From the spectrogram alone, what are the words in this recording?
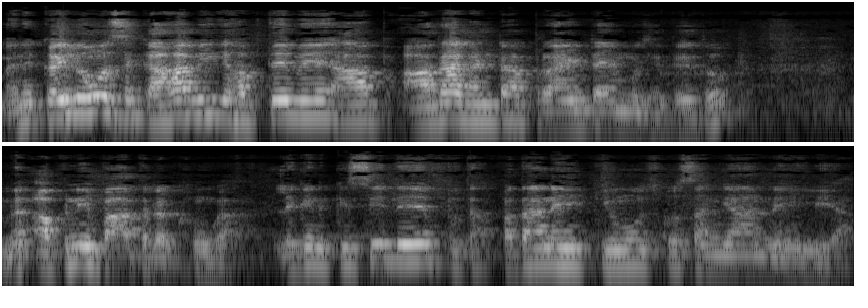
मैंने कई लोगों से कहा भी कि हफ़्ते में आप आधा घंटा प्राइम टाइम मुझे दे दो। मैं अपनी बात रखूँगा। लेकिन किसी ने पता, नहीं क्यों उसको संज्ञान नहीं लिया।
